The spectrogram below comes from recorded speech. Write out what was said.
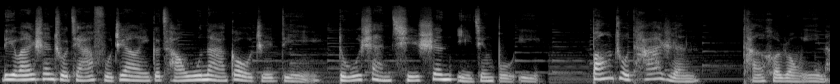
李纨身处贾府这样一个藏污纳垢之地，独善其身已经不易，帮助他人，谈何容易呢？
